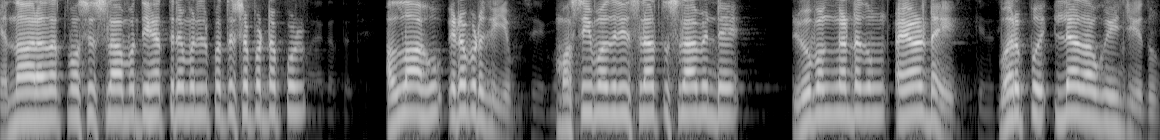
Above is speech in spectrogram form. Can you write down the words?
എന്നാൽ ഹജറത് മസീദ് ഇസ്ലാം അദ്ദേഹത്തിന് മുന്നിൽ പ്രത്യക്ഷപ്പെട്ടപ്പോൾ അള്ളാഹു ഇടപെടുകയും മസീമദ് അലി ഇസ്ലാത്തു ഇസ്ലാമിന്റെ രൂപം കണ്ടതും അയാളുടെ വെറുപ്പ് ഇല്ലാതാവുകയും ചെയ്തു.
